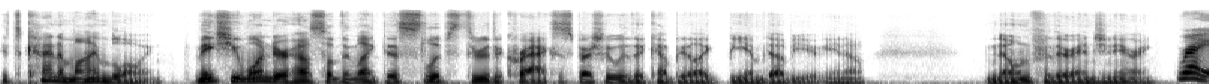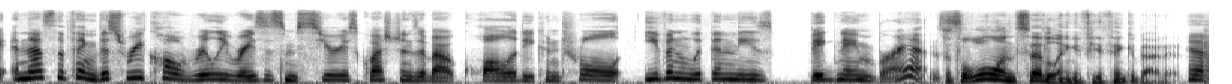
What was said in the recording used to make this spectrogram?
it's kind of mind-blowing. Makes you wonder how something like this slips through the cracks, especially with a company like BMW, you know, known for their engineering. Right, and that's the thing. This recall really raises some serious questions about quality control, even within these big-name brands. It's a little unsettling if you think about it. Yeah,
